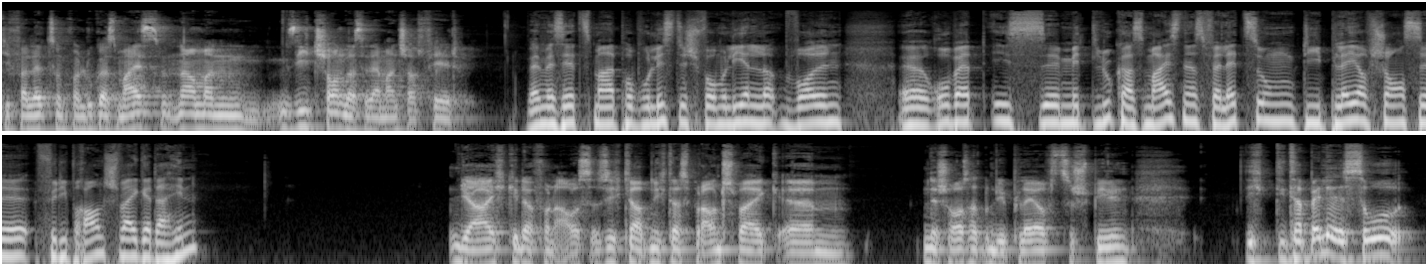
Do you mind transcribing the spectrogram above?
die Verletzung von Lukas Meissner. Man sieht schon, dass er der Mannschaft fehlt. Wenn wir es jetzt mal populistisch formulieren wollen, äh, Robert, ist äh, mit Lukas Meissners Verletzung die Playoff-Chance für die Braunschweiger dahin? Ja, ich gehe davon aus. Also ich glaube nicht, dass Braunschweig ähm, eine Chance hat, um die Playoffs zu spielen. Ich, die Tabelle ist so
